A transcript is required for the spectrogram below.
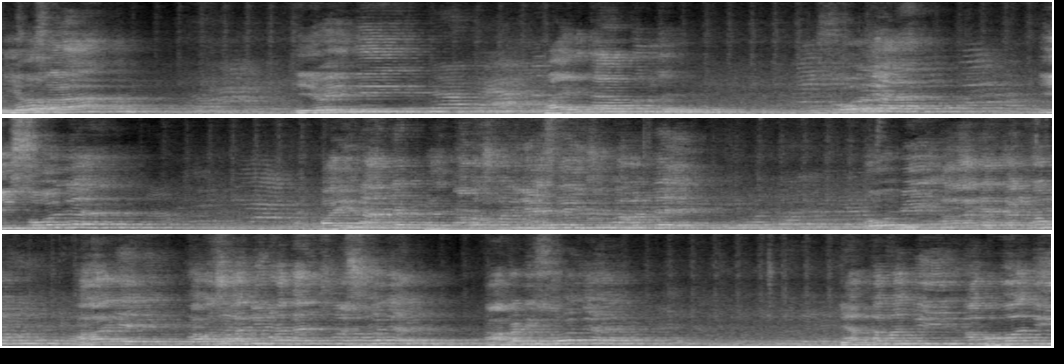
అయ్యో చూసారా ఏమైంది? పైకి తేలుతుంది. సోల్జర్ ఈ సోల్జర్ పైన అంటే కవచం అని చేస్తే ఇచ్చిందామంటే టోపీ అలాగే చట్టం అలాగే కవచం అన్ని కూడా ధరించిన సోల్జర్. కాబట్టి సోల్జర్ ఎంతమంది అపవాది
